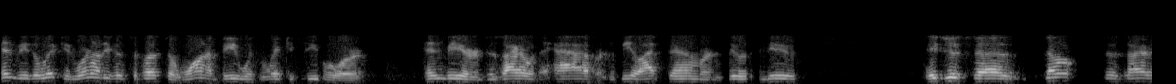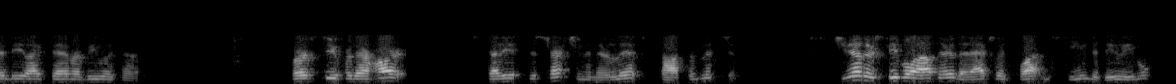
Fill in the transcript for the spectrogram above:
envy the wicked. We're not even supposed to want to be with wicked people or envy or desire what they have or to be like them or to do what they do. It just says, don't desire to be like them or be with them. Verse 2 For their heart studieth destruction, and their lips talk of mischief. Do you know there's people out there that actually plot and scheme to do evil?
